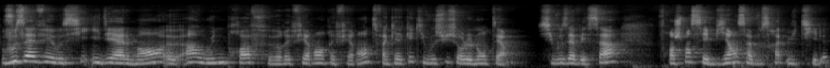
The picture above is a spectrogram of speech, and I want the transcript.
Vous avez aussi idéalement euh, un ou une prof euh, référent, référente, enfin quelqu'un qui vous suit sur le long terme. Si vous avez ça, franchement c'est bien, ça vous sera utile.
